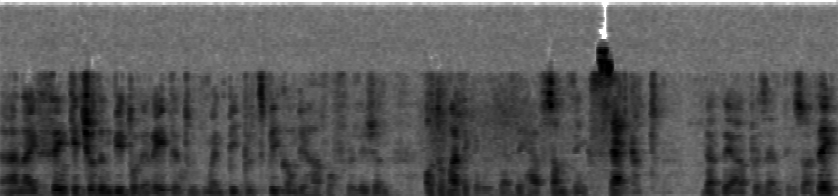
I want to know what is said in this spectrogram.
And I think it shouldn't be tolerated when people speak on behalf of religion automatically that they have something sacred that they are presenting. So I think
